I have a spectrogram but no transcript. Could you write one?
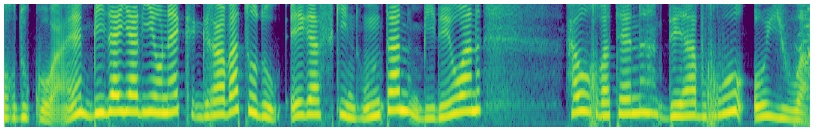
ordukoa, eh? Bidaiari honek grabatu du egazkin huntan, bideoan, haur baten deabru oiua.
